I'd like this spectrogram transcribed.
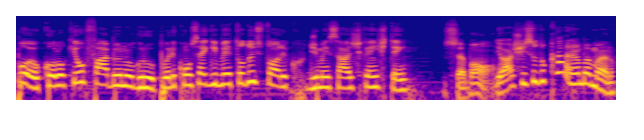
Pô, eu coloquei o Fábio no grupo, ele consegue ver todo o histórico de mensagens que a gente tem. Isso é bom. Eu acho isso do caramba, mano.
